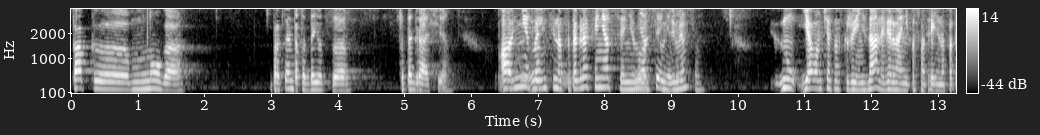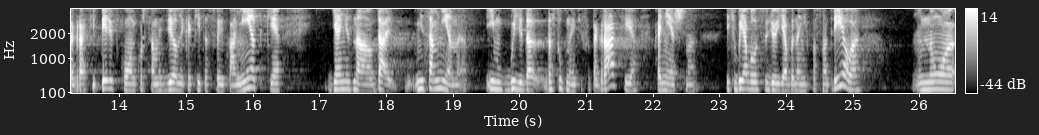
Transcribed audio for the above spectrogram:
Как э, много процентов отдается фотографии а, нет, нас... Валентина, фотография не оценивалась не судьями. Ну, я вам честно скажу, я не знаю, наверное, они посмотрели на фотографии перед конкурсом, сделали какие-то свои пометки. Я не знаю, да, несомненно, им были до, доступны эти фотографии, конечно. Если бы я была судьей, я бы на них посмотрела. Но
